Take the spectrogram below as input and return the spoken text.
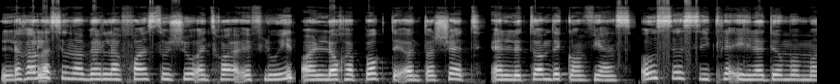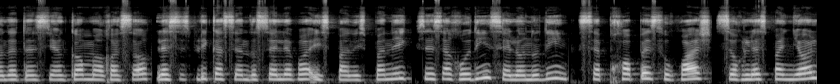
La relation avec la France toujours entre et fluide. En leur époque de entachette, en le temps de confiance. Au ce cycle, il y a deux moments d'attention comme ressort. Les explications de célèbres hispano-hispaniques, César-Houdin, selon Houdin, ses propres ouvrages sur l'espagnol,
